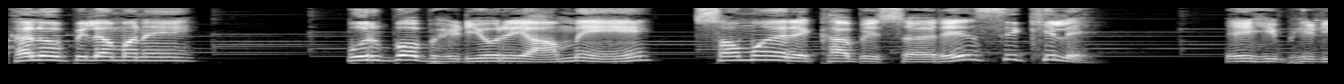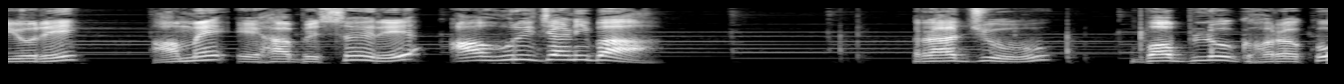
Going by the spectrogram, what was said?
ହ୍ୟାଲୋ ପିଲାମାନେ ପୂର୍ବ ଭିଡିଓରେ ଆମେ ସମୟରେଖା ବିଷୟରେ ଶିଖିଲେ ଏହି ଭିଡିଓରେ ଆମେ ଏହା ବିଷୟରେ ଆହୁରି ଜାଣିବା ରାଜୁ ବବ୍ଲୁ ଘରକୁ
